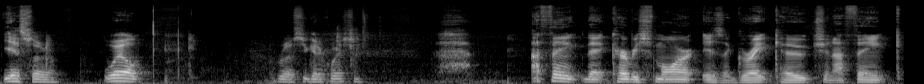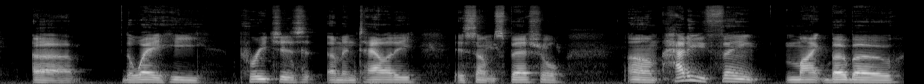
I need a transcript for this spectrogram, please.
Yes, sir. Well, Russ, you got a question? I think that Kirby Smart is a great coach, and I think uh, the way he preaches a mentality is something special. Um, how do you think Mike Bobo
